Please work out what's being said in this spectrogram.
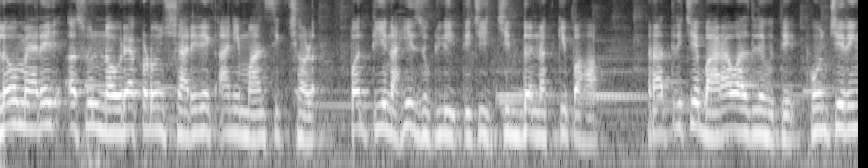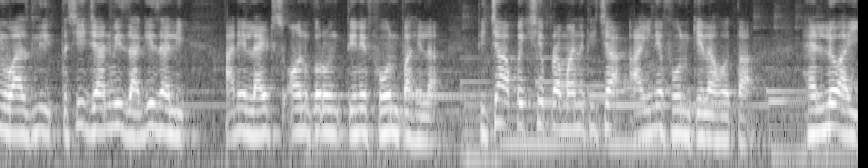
लव्ह मॅरेज असून नवऱ्याकडून शारीरिक आणि मानसिक छळ पण ती नाही झुकली तिची जिद्द नक्की पहा. रात्रीचे बारा वाजले होते फोनची रिंग वाजली तशी जान्हवी जागी झाली आणि लाईट्स ऑन करून तिने फोन पाहिला. तिच्या अपेक्षेप्रमाणे तिच्या आईने फोन केला होता. हॅलो आई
